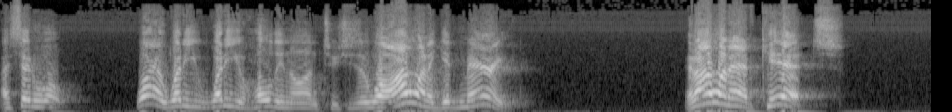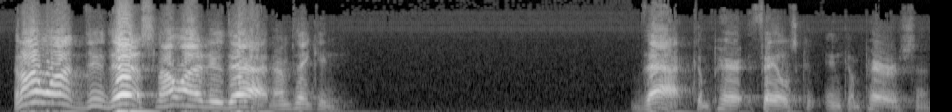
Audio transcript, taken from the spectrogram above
I said, Well, why? What are you, what are you holding on to? She said, Well, I want to get married. And I want to have kids. And I want to do this and I want to do that. And I'm thinking, that compar- fails in comparison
